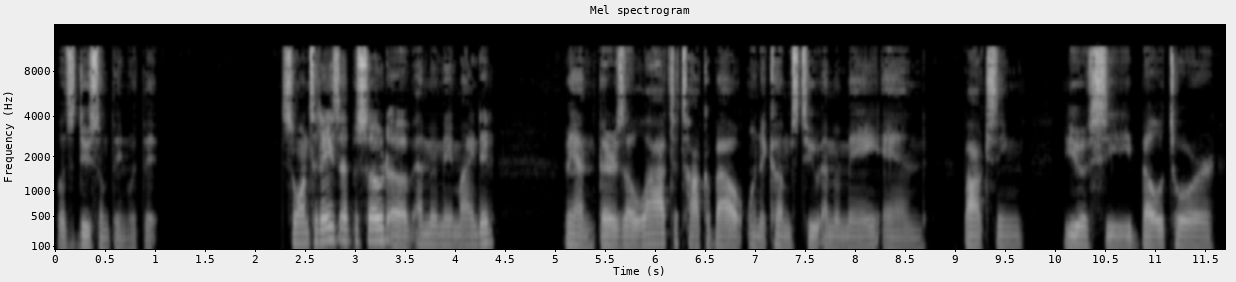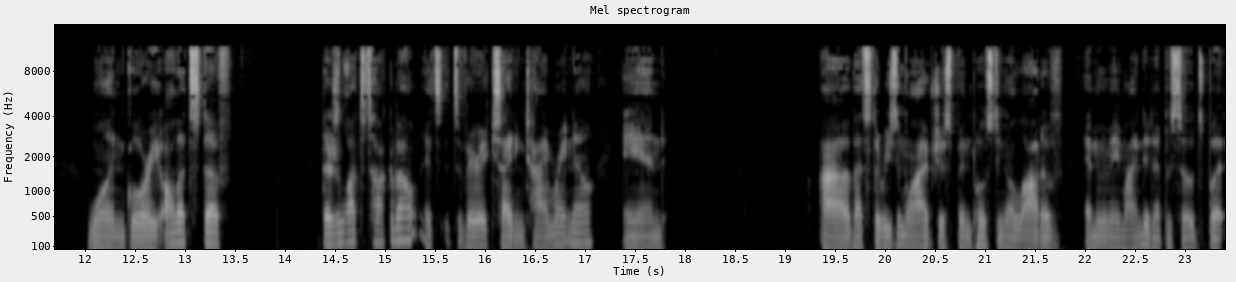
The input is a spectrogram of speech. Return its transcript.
Let's do something with it. So on today's episode of MMA Minded, man, there's a lot to talk about when it comes to MMA and boxing UFC, Bellator, One, Glory, all that stuff. There's a lot to talk about. It's it's a very exciting time right now, and uh, that's the reason why I've just been posting a lot of MMA minded episodes. But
